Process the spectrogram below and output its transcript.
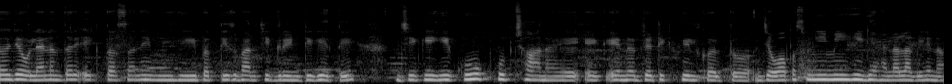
तर इथं जेवल्यानंतर एक तासाने मी ही बत्तीस बारची ग्रीन टी घेते जी की ही खूप खूप छान आहे. एक एनर्जेटिक फील करतं. जेव्हापासून मी ही घ्यायला लागले ना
